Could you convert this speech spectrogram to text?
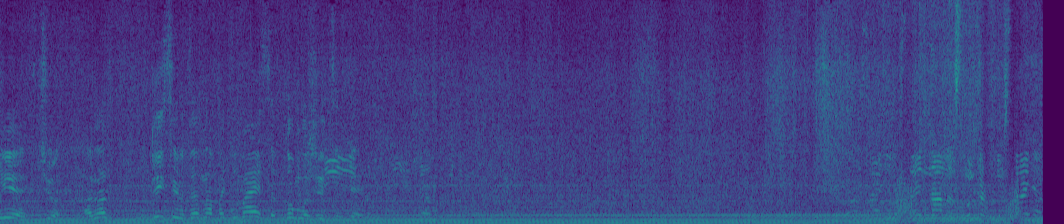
Не, что, она, вот она поднимается, а потом ложится опять. España.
